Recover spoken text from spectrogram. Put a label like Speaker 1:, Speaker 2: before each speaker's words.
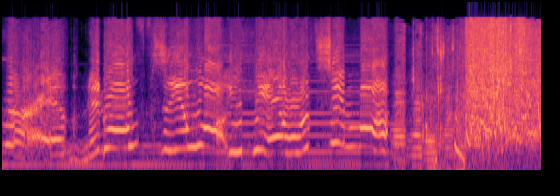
Speaker 1: Never ended of the war in the old.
